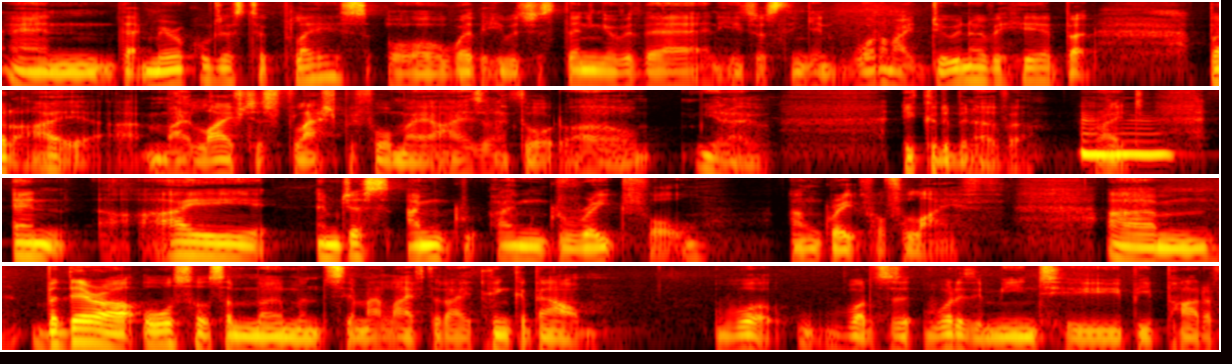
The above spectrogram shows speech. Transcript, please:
and that miracle just took place, or whether he was just standing over there and he's just thinking, "What am I doing over here?" But, but I, my life just flashed before my eyes, and I thought, "Oh, you know, it could have been over, right?" And I am just, I'm, I'm grateful. I'm grateful for life. Um, but there are all sorts of moments in my life that I think about what what does it what does it mean to be part of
